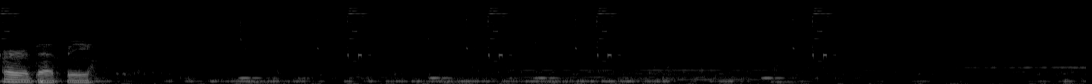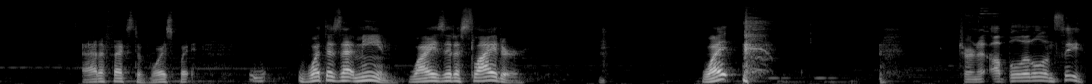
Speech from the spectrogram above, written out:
Where would that be? Add effects to voice play. What does that mean? Why is it a slider? What? Turn it up a little and see.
